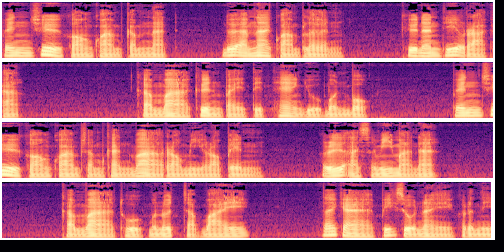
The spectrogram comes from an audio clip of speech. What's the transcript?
เป็นชื่อของความกำหนัดด้วยอำนาจความเพลิน คือนันทิราคะคำว่าขึ้นไปติดแห้งอยู่บนบก เป็นชื่อของความสำคัญว่าเรามีเราเป็น หรืออัศมีมานะ คำว่าถูกมนุษย์จับไว้ ได้แก่ภิกษุในกรณี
